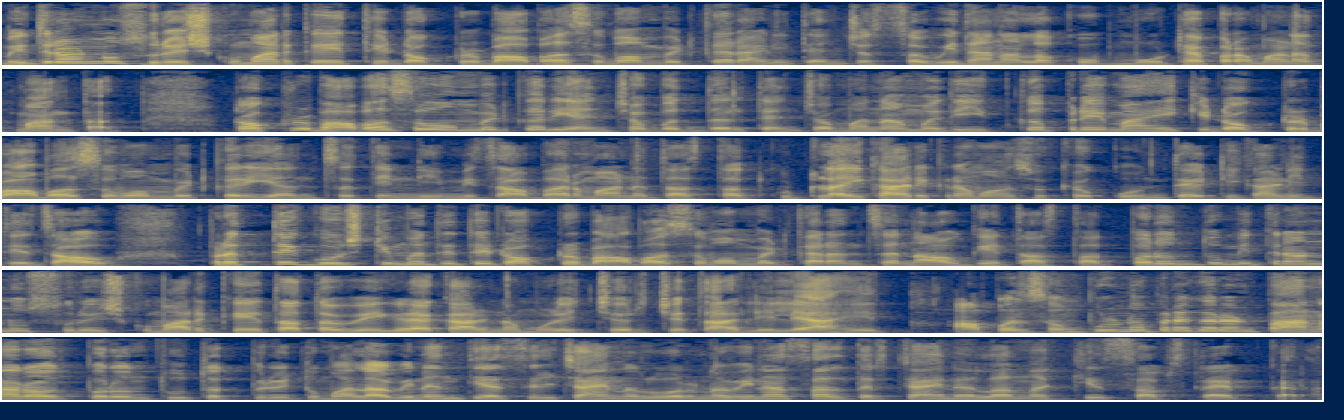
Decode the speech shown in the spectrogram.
मित्रांनो सुरेश कुमार कैद हे डॉक्टर बाबासाहेब आंबेडकर आणि त्यांच्या संविधानाला खूप मोठ्या प्रमाणात मानतात. डॉक्टर बाबासाहेब आंबेडकर यांच्याबद्दल त्यांच्या मनामध्ये इतकं प्रेम आहे की डॉक्टर बाबासाहेब आंबेडकर यांचं ते नेहमीच आभार मानत असतात. कुठलाही कार्यक्रम असो किंवा कोणत्याही ठिकाणी ते जाओ प्रत्येक गोष्टीमध्ये ते डॉक्टर बाबासाहेब आंबेडकरांचं नाव घेत असतात. परंतु मित्रांनो सुरेश कुमार खेत आता वेगळ्या कारणामुळे चर्चेत आलेले आहेत. आपण संपूर्ण प्रकरण पाहणार आहोत परंतु तत्पूर्वी तुम्हाला विनंती असेल चॅनलवर नवीन असाल तर चॅनलला नक्कीच सबस्क्राईब करा.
